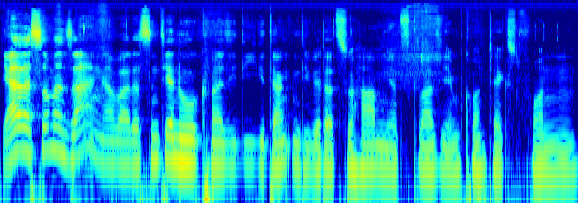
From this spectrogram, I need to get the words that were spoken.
Ja, was soll man sagen? Aber das sind ja nur quasi die Gedanken, die wir dazu haben, jetzt quasi im Kontext von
